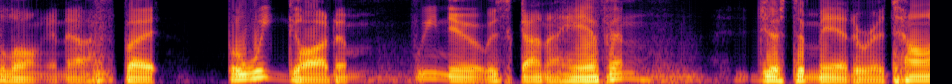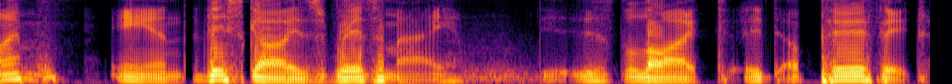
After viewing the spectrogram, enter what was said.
long enough, but but we got him. We knew it was going to happen, just a matter of time. And this guy's resume is like a perfect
